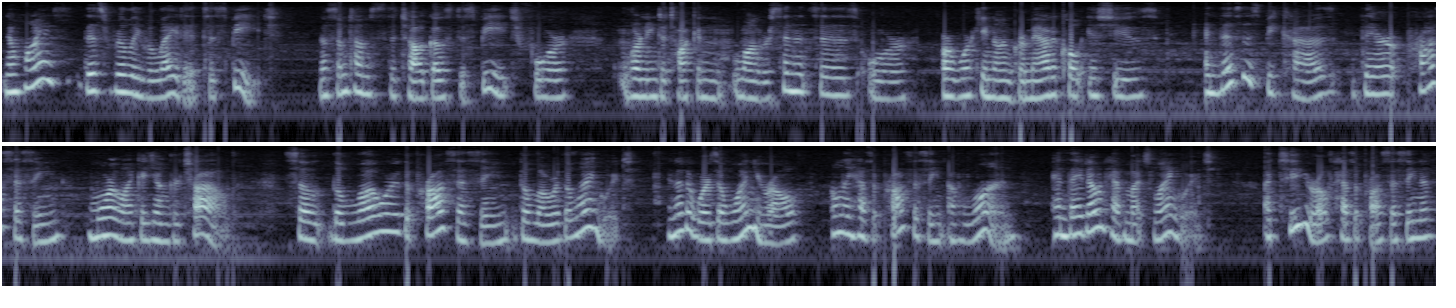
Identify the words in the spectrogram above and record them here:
Now, why is this really related to speech? Now, sometimes the child goes to speech for learning to talk in longer sentences or, or working on grammatical issues. And this is because they're processing more like a younger child. So the lower the processing, the lower the language. In other words, a one year old only has a processing of one, and they don't have much language. A two year old has a processing of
